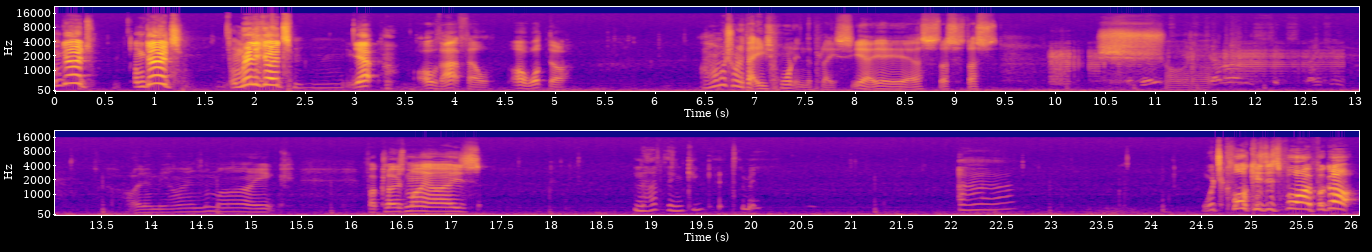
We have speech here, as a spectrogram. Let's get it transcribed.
I'm good! I'm good! I'm really good! Yep. Oh, that fell. Oh, what the? How much want to bet he's haunting the place? Yeah, yeah, yeah. That's. That's. That's. The date Shut up. January 6, 19... Hiding behind the mic. If I close my eyes. Nothing can get to me. Uh, which clock is this for? I forgot.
